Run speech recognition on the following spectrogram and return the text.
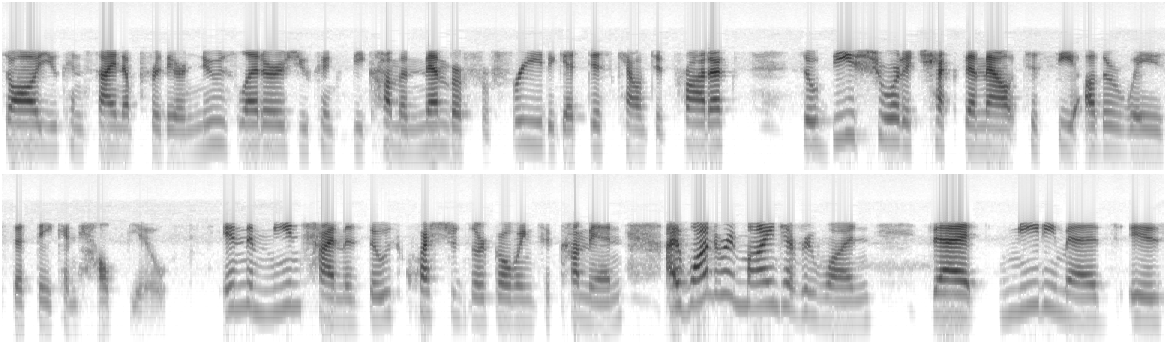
saw, you can sign up for their newsletters. You can become a member for free to get discounted products. So be sure to check them out to see other ways that they can help you. In the meantime, as those questions are going to come in, I want to remind everyone that NeedyMeds is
